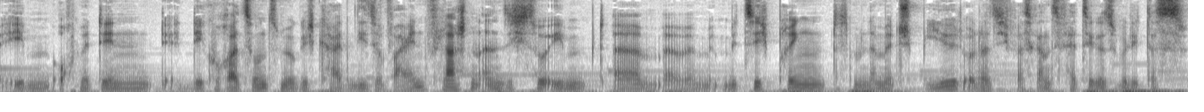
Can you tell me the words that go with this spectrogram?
eben auch mit den Dekorationsmöglichkeiten diese Weinflaschen an sich so eben ähm, äh, mit sich bringen, dass man damit spielt oder sich was ganz Fetziges überlegt, das,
